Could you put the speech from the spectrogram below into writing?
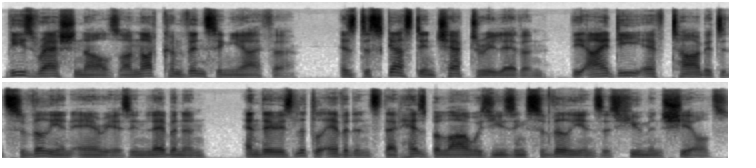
These rationales are not convincing either. As discussed in Chapter 11, the IDF targeted civilian areas in Lebanon, and there is little evidence that Hezbollah was using civilians as human shields.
